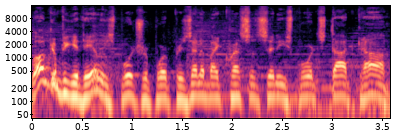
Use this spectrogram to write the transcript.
Welcome to your daily sports report presented by CrescentCitySports.com.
